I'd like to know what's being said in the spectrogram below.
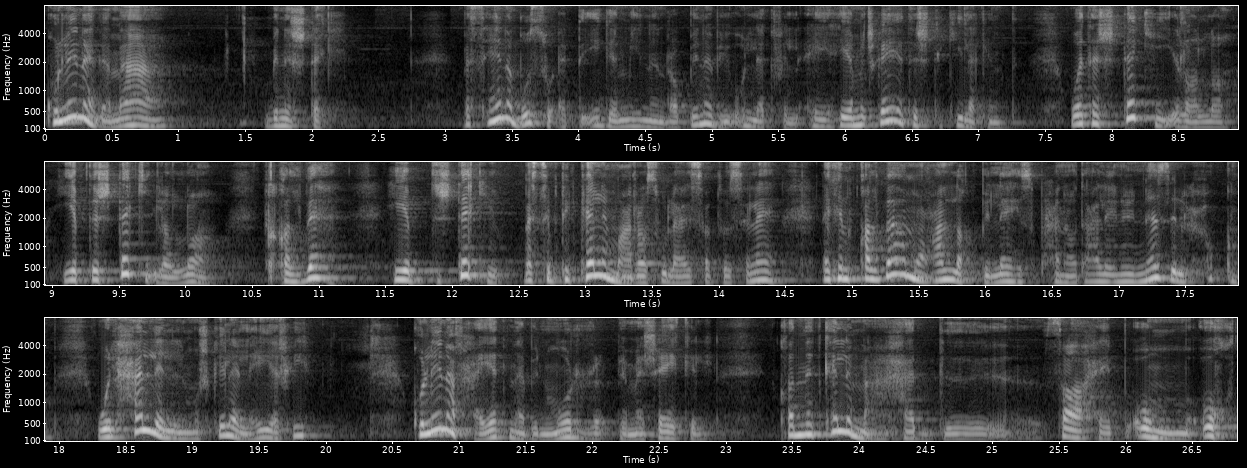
كلنا يا جماعة بنشتكي. بس هنا بصوا قد إيه جميل إن ربنا بيقول لك في الآية هي مش جاية تشتكي لك أنت. وتشتكي إلى الله هي بتشتكي إلى الله في قلبها. هي بتشتكي بس بتتكلم مع الرسول عليه الصلاة والسلام. لكن قلبها معلق بالله سبحانه وتعالى إنه ينزل الحكم والحل للمشكلة اللي هي فيها كلنا في حياتنا بنمر بمشاكل. قد نتكلم مع حد صاحب أم أخت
